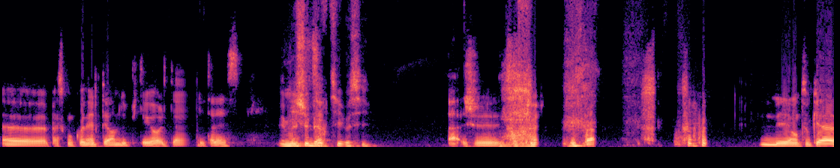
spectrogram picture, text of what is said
parce qu'on connaît le théorème de Pythagore et le théorème de Thalès. Et Monsieur Berthier aussi. Ah, je. mais en tout cas,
